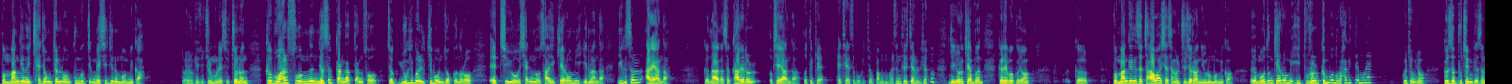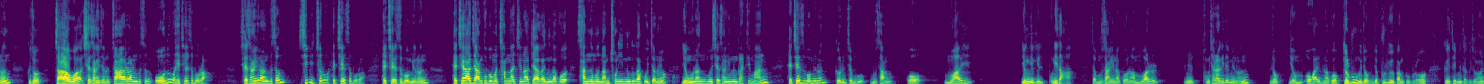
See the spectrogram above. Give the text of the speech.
법망경의 최종 결론 궁극적 메시지는 뭡니까? 또 이렇게 질문했어요. 저는 거부할 수 없는 여섯 감각 장소, 즉 유기벌 기본 조건으로 애치유, 생로 사이 괴로움이 일어난다. 이것을 알아야 한다. 그 나아가서 가래를 없애야 한다. 어떻게? 해체해서. 저 방금 말씀드렸잖아요. 그죠? 이제 이렇게 한번 그래 보고요. 그 법망경에서 자아와 세상을 주제로 한 이유는 뭡니까? 왜 모든 괴로움이 이 둘을 근본으로 하기 때문에 그렇죠, 그죠? 그래서 부처님께서는 그죠? 자아와 세상의 전은 자아라는 것은 온으로 해체해서 보라. 세상이라는 것은 12처로 해체해서 보라. 해체해서 보면은 해체하지 않고 보면 참나지나 대화가 있는 것 같고 산 넘어 남촌이 있는 것 같고 있잖아요. 영원한 뭐 세상이 있는 것 같지만 해체해서 보면은 그거는 전부 무상 고 무아의 영역일 뿐이다. 자, 무상이나 고나 무아를 이, 통찰하게 되면은 그죠? 염오가 일어나고 결국은 그죠? 이제 불교의 방법으로 그게 됩니다. 그죠?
